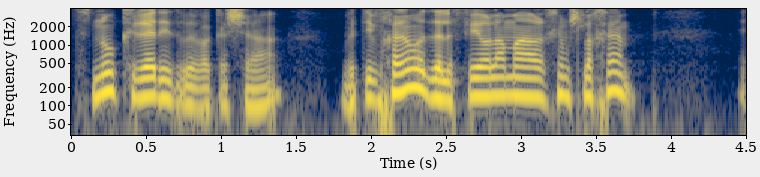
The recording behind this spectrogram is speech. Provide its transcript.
תנו קרדיט בבקשה, ותבחנו את זה לפי עולם הערכים שלכם. Um,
